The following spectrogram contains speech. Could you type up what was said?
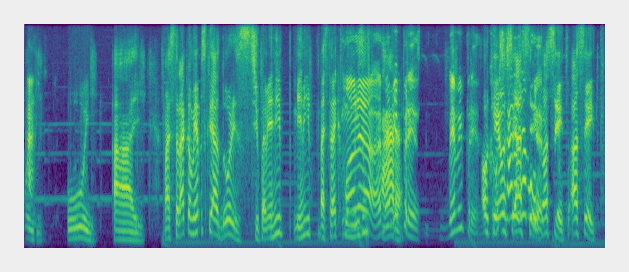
ui, ui, ai. Mas será que é os mesmos criadores? Tipo, é mesmo, mesmo, mas será que foi o Mano, é, mesmo é a mesma cara? empresa. Mesma empresa. Ok, Os eu sei, aceito, aceito, aceito.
